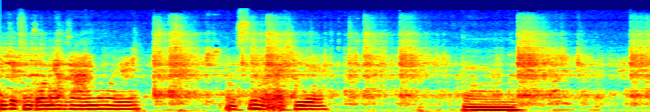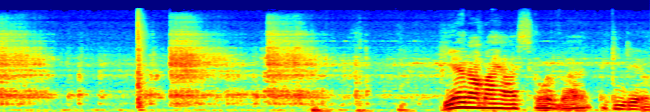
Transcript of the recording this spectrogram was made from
We get some gold eggs on the way. I'm seeing it right here. And Yeah, not my high score, but I can do.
